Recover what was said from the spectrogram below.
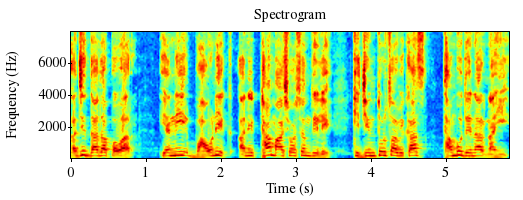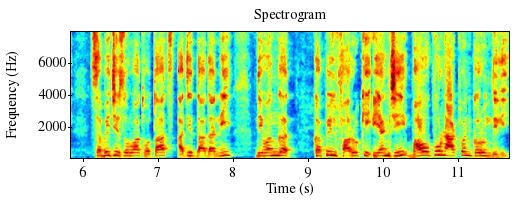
अजितदादा पवार यांनी भावनिक आणि ठाम आश्वासन दिले की जिंतूरचा विकास थांबू देणार नाही. सभेची सुरुवात होताच अजितदादांनी दिवंगत कपिल फारुकी यांची भावपूर्ण आठवण करून दिली.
